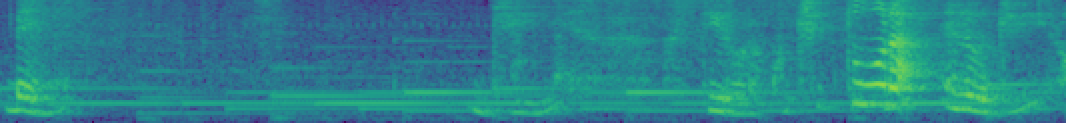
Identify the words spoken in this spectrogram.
Bene. Stiro la cucitura e lo giro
